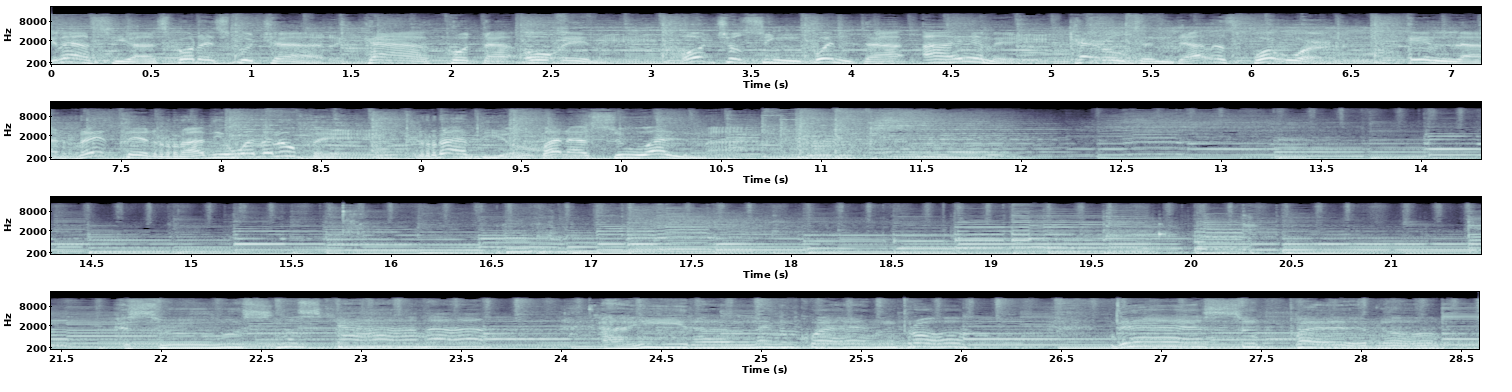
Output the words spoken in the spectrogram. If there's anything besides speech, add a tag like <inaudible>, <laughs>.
Gracias por escuchar KJON 850 AM Carrollton Dallas Forward en la red de Radio Guadalupe, radio para su alma. Jesús nos llama a ir al encuentro de su pueblo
